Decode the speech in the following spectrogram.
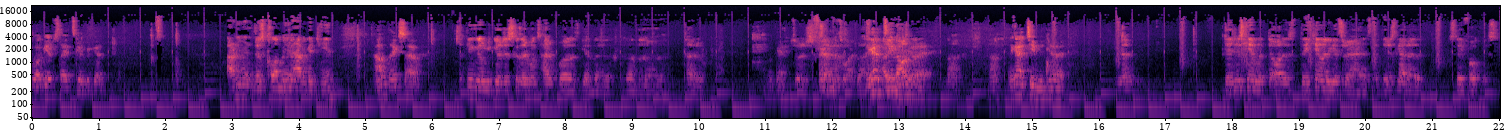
Basketball game It's gonna be good. I don't even. Does Columbia even have a good team? I don't think so. I think it's gonna be good just because everyone's hyped about us getting the, another title. Okay. So they're just Fair excited enough. to watch They got a team to do it. Nah, They got a team to do it. exactly. They just can't let the all this. They can't let it get to their heads. Like, they just gotta stay focused.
